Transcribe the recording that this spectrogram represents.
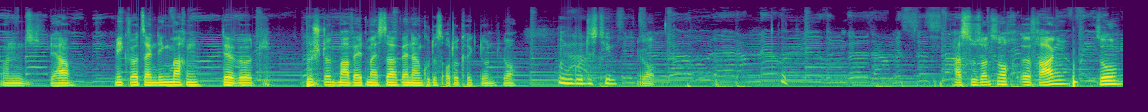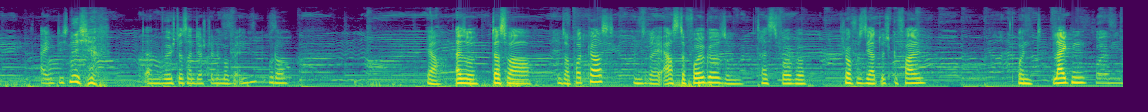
Und ja, Mick wird sein Ding machen. Der wird bestimmt mal Weltmeister, wenn er ein gutes Auto kriegt und ja. ein gutes Team. Ja. Hast du sonst noch äh, Fragen? So? Eigentlich nicht. Dann würde ich das an der Stelle mal beenden, oder? Ja, also das war unser Podcast, unsere erste Folge, so eine Testfolge. Ich hoffe, sie hat euch gefallen. Und liken, folgen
